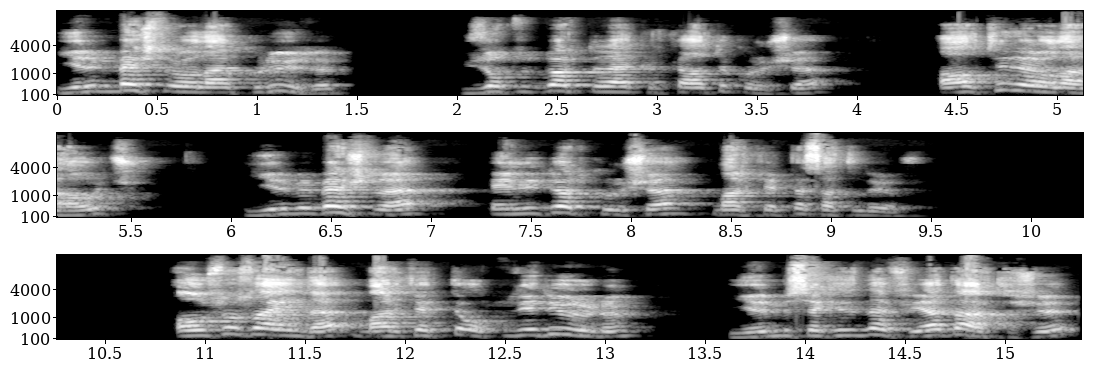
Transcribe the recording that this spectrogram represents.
25 lira olan kuru üzüm 134 lira 46 kuruşa, 6 lira olan havuç 25 lira 54 kuruşa markette satılıyor. Ağustos ayında markette 37 ürünün 28'inde fiyat artışı,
